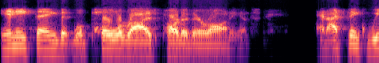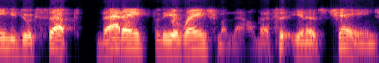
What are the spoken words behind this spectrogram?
anything that will polarize part of their audience. And I think we need to accept that ain't for the arrangement now. That's you know, it's changed.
